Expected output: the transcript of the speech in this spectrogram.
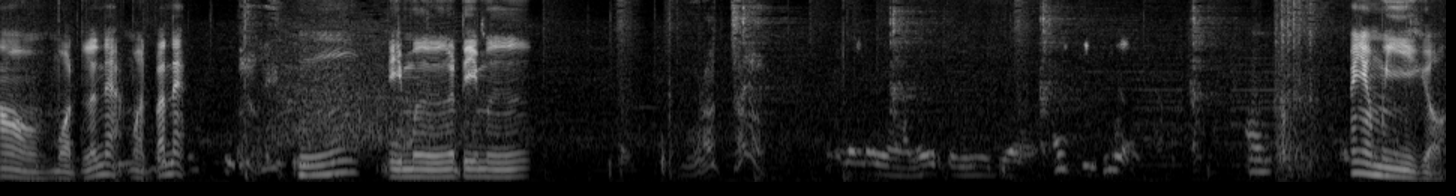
อ๋อหมดแล้วเนี่ย หมดปะเนี่ยหืมตีมือ ตีมือ ไม่ยังมีอีกเหรอ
